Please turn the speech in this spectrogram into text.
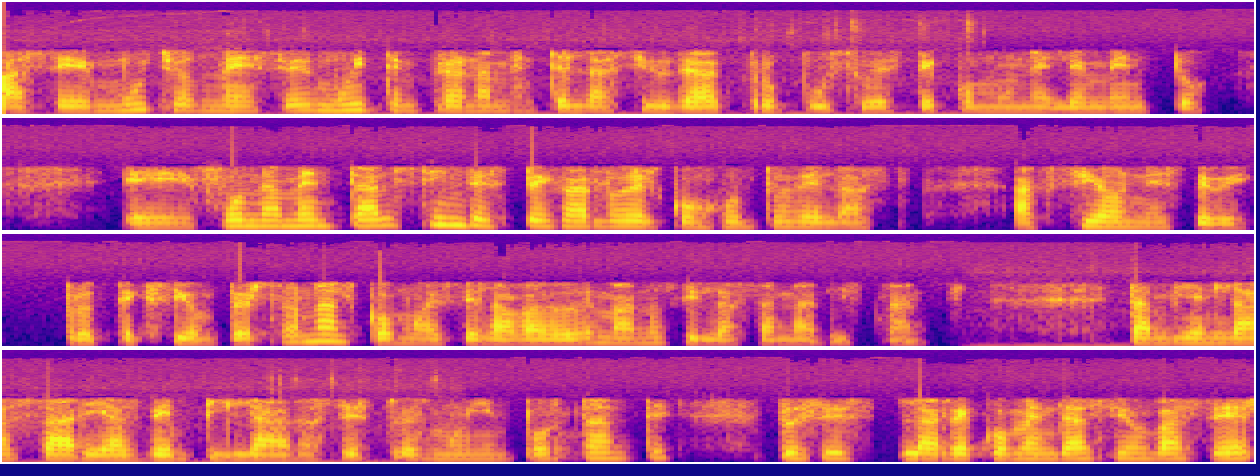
hace muchos meses, muy tempranamente la ciudad propuso este como un elemento eh, fundamental sin despegarlo del conjunto de las acciones de protección personal, como es el lavado de manos y la sana distancia. También las áreas ventiladas, esto es muy importante. Entonces, la recomendación va a ser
